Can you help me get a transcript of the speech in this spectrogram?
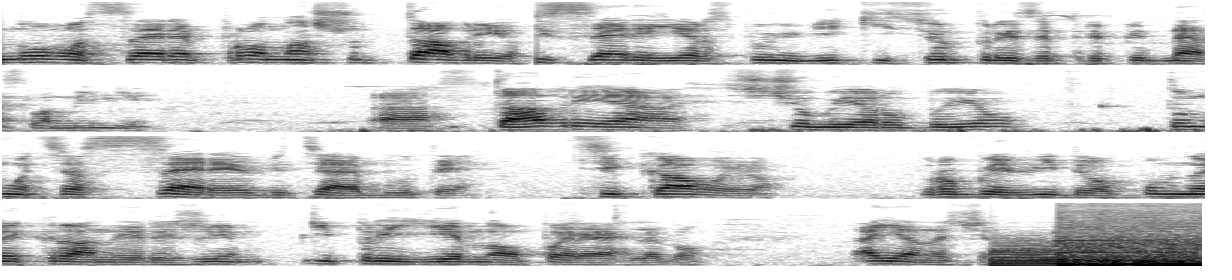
нова серія про нашу Таврію. В цій серії я розповім, які сюрпризи припіднесла мені Таврія, що би я робив. Тому ця серія обіцяє бути цікавою. Роби відео в повноекранний режим і приємного перегляду. А я починаю.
